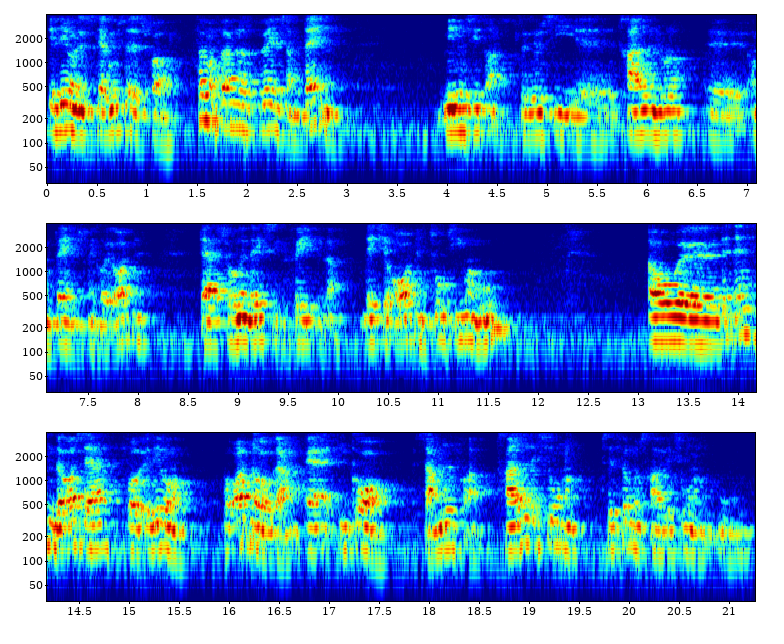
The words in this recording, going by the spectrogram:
Eleverne skal udsættes for 45 minutters bevægelse om dagen, minus idræt, så det vil sige øh, 30 minutter øh, om dagen, hvis man går i 8 deres unge lektiecafé eller lektieordning to timer om ugen. Og øh, den anden ting, der også er for elever på 8. årgang, er, at de går samlet fra 30 lektioner til 35 lektioner om ugen.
